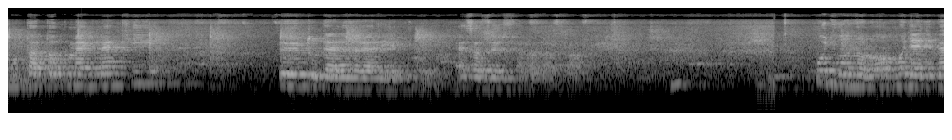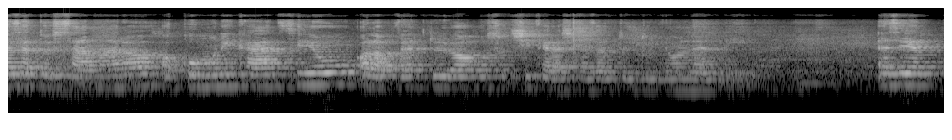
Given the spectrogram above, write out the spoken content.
mutatok meg neki, ő tud előrelépni. Ez az ő feladata. Úgy gondolom, hogy egy vezető számára a kommunikáció alapvető ahhoz, hogy sikeres vezető tudjon lenni. Ezért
